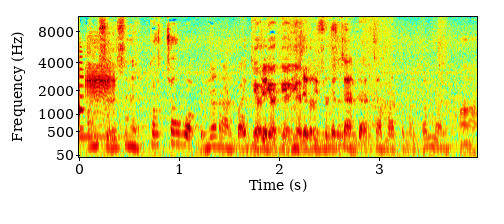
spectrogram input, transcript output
Oh serius nih? kos cowok beneran pak itu oke, jadi oke, oke. dijadiin bercandaan sama teman-teman Ah.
